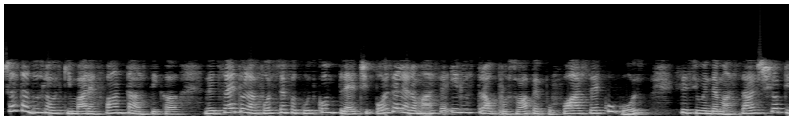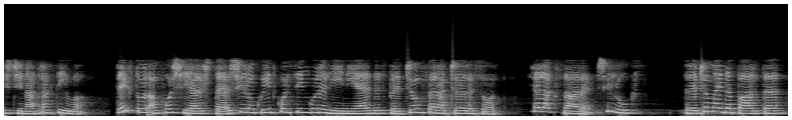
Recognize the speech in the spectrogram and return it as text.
și asta a dus la o schimbare fantastică. Website-ul a fost refăcut complet și pozele rămase ilustrau prosoape pufoase, cu gust, sesiuni de masaj și o piscină atractivă. Textul a fost și el șters și locuit cu o singură linie despre ce oferă acel resort. Relaxare și lux. Trecem mai departe.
